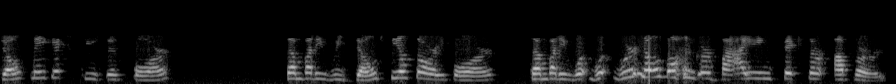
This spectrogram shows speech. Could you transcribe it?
don't make excuses for, somebody we don't feel sorry for, somebody we're, we're no longer buying fixer-uppers.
